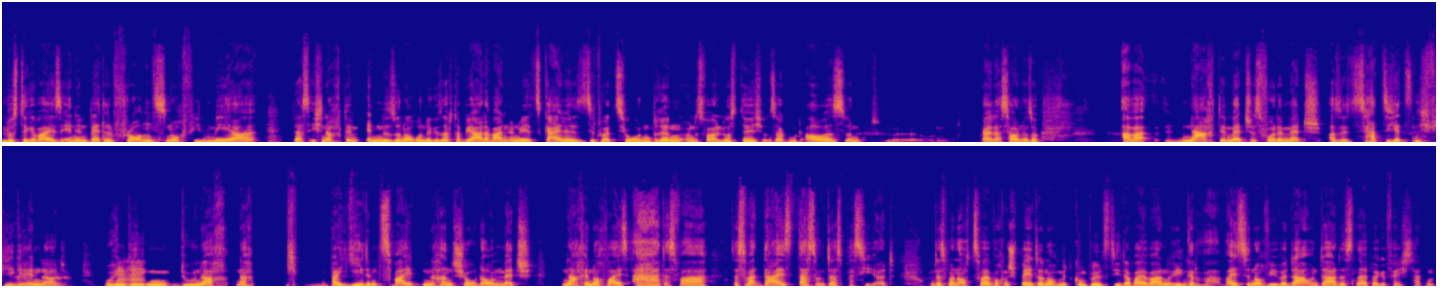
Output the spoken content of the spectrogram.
lustigerweise in den Battlefronts noch viel mehr, dass ich nach dem Ende so einer Runde gesagt habe, ja, da waren irgendwie jetzt geile Situationen drin und es war lustig und sah gut aus und, äh, und geiler Sound und so. Aber nach dem Match ist vor dem Match. Also es hat sich jetzt nicht viel geändert. Wohingegen mhm. du nach, nach ich bei jedem zweiten Hand-Showdown-Match nachher noch weiß, ah, das war, das war, da ist das und das passiert. Und dass man auch zwei Wochen später noch mit Kumpels, die dabei waren, reden kann, weißt du noch, wie wir da und da das Sniper-Gefecht hatten?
